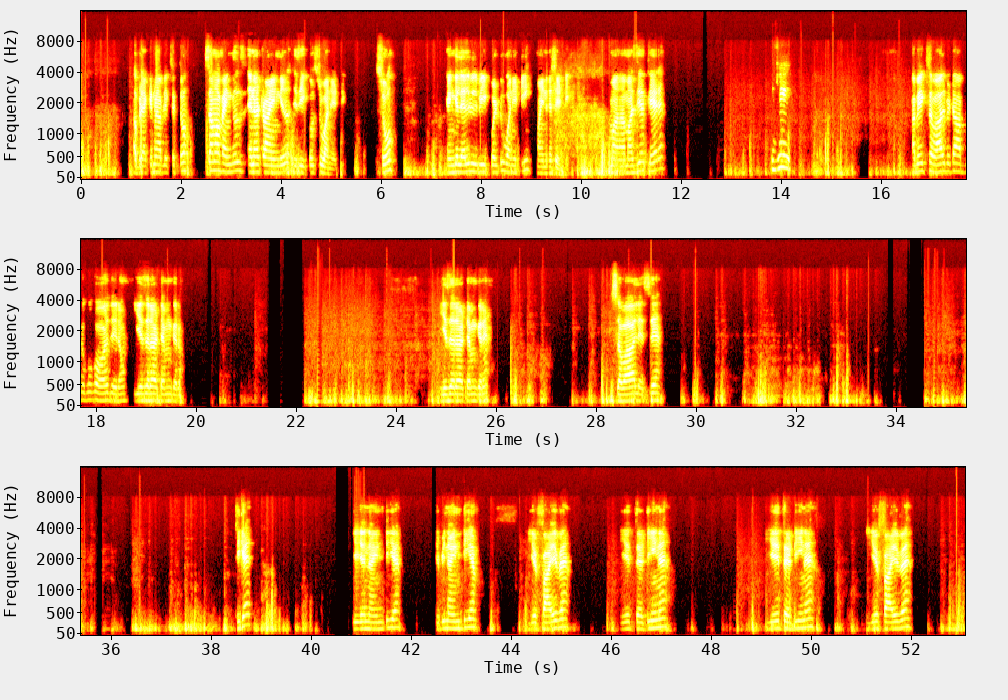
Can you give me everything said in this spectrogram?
अब ब्रैकेट में आप लिख सकते हो sum of angles in a triangle is equals to 180 so angle L will be equal to 180 minus 80 Maziya clear है? जी। अब एक सवाल बेटा आप लोगों को और दे रहा हूँ ये जरा अटेम्प्ट करो। ये जरा अटेम्प्ट करें। सवाल ऐसे ठीक है? ये नाइन्टी है, ये भी नाइन्टी है, ये फाइव है, ये थर्टीन है, ये थर्टीन है, ये फाइव है,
